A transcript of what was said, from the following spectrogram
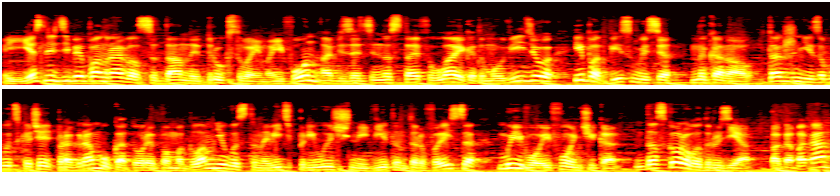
Если тебе понравился данный трюк с твоим iPhone, обязательно ставь лайк этому видео и подписывайся на канал. Также не забудь скачать программу, которая помогла мне восстановить привычный вид интерфейса моего айфончика. До скорого, друзья! Пока-пока!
